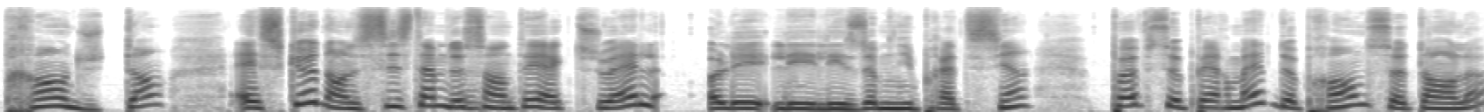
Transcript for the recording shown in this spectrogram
prend du temps. Est-ce que dans le système de mm-hmm. santé actuel, les, les, les omnipraticiens peuvent se permettre de prendre ce temps-là?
